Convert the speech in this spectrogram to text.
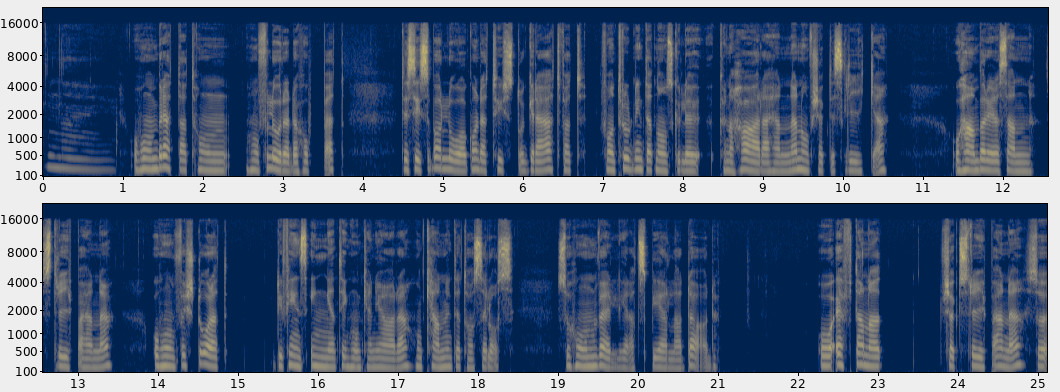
Nej. Och hon berättade att hon, hon förlorade hoppet. Till sist bara låg hon där tyst och grät för att för hon trodde inte att någon skulle kunna höra henne när hon försökte skrika. Och han började sedan strypa henne. Och hon förstår att det finns ingenting hon kan göra. Hon kan inte ta sig loss. Så hon väljer att spela död. Och efter han har försökt strypa henne så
